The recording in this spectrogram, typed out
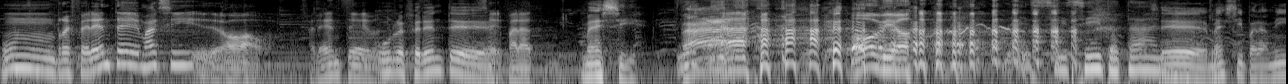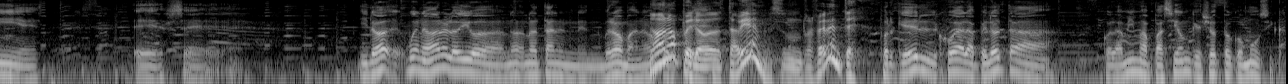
¿Un referente, Maxi? Oh, referente. Un referente. para. Messi. Ah. Obvio. sí, sí, total. Sí, Messi para mí es. es eh, y bueno, ahora lo digo no, tan en, broma, ¿no? No, no, pero está bien, es un referente. Porque él juega la pelota con la misma pasión que yo toco música.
